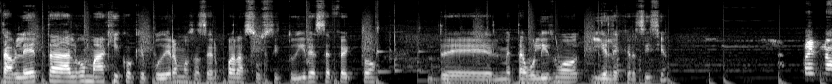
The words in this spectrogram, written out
tableta, algo mágico que pudiéramos hacer para sustituir ese efecto del metabolismo y el ejercicio? Pues no,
